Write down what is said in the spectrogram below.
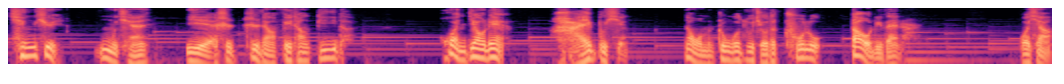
青训目前也是质量非常低的，换教练还不行，那我们中国足球的出路到底在哪儿？我想，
